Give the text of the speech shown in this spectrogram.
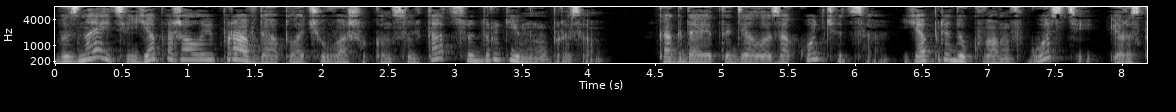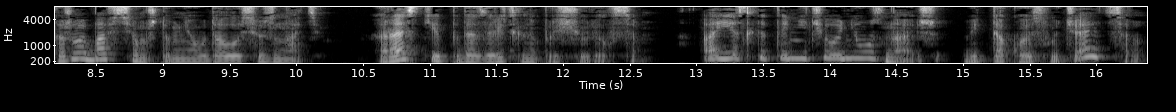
Вы знаете, я, пожалуй, и правда оплачу вашу консультацию другим образом. Когда это дело закончится, я приду к вам в гости и расскажу обо всем, что мне удалось узнать. Раски подозрительно прищурился. «А если ты ничего не узнаешь? Ведь такое случается?»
